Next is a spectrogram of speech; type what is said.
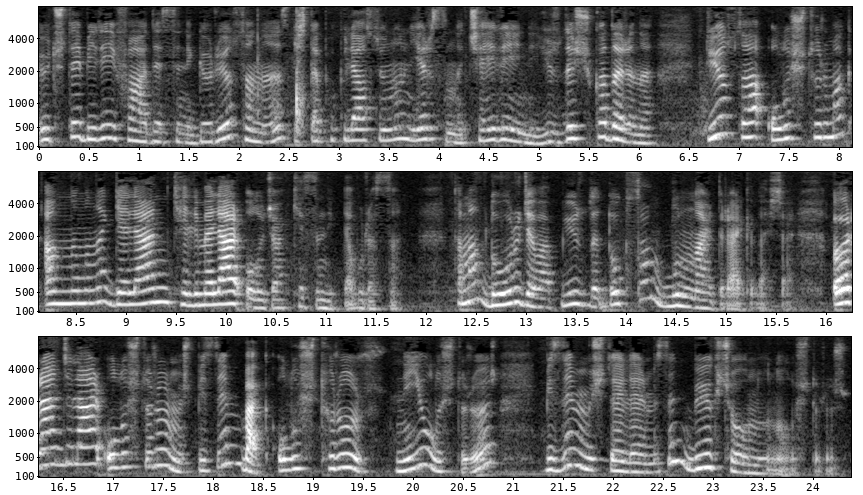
üçte biri ifadesini görüyorsanız işte popülasyonun yarısını, çeyreğini, yüzde şu kadarını diyorsa oluşturmak anlamına gelen kelimeler olacak kesinlikle burası. Tamam doğru cevap yüzde doksan bunlardır arkadaşlar. Öğrenciler oluştururmuş bizim bak oluşturur. Neyi oluşturur? Bizim müşterilerimizin büyük çoğunluğunu oluşturur.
